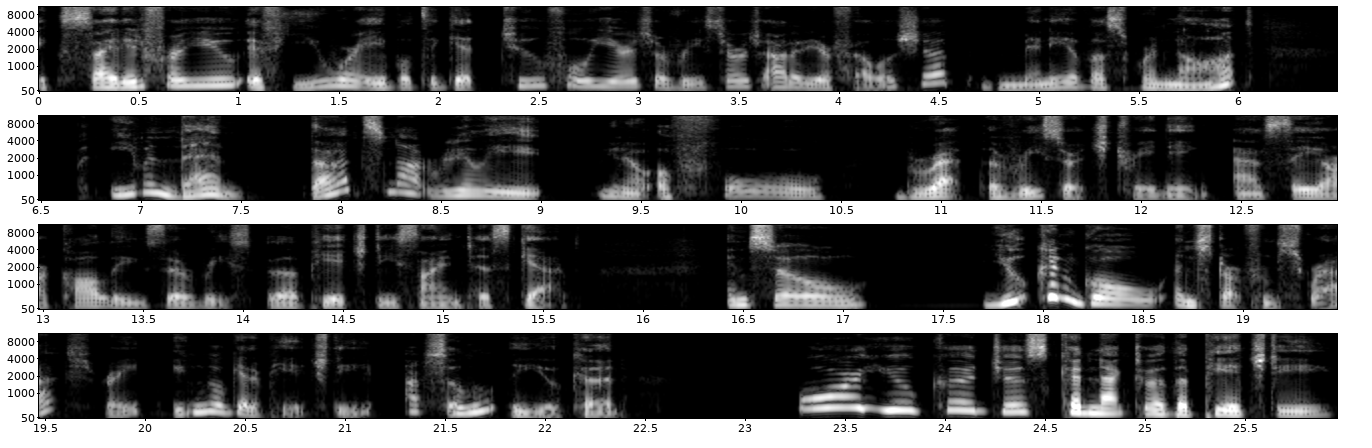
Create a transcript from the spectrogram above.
excited for you if you were able to get two full years of research out of your fellowship. Many of us were not. But even then, that's not really, you know, a full breadth of research training as say our colleagues, the, re- the PhD scientists get. And so you can go and start from scratch, right? You can go get a PhD. Absolutely, you could. Or you could just connect with a PhD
